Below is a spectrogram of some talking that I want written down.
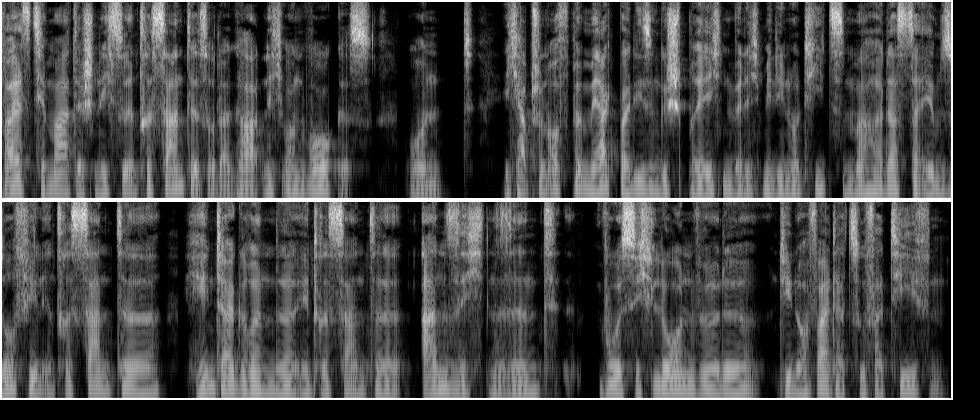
weil es thematisch nicht so interessant ist oder gerade nicht on vogue ist. Und ich habe schon oft bemerkt bei diesen Gesprächen, wenn ich mir die Notizen mache, dass da eben so viel interessante Hintergründe, interessante Ansichten sind, wo es sich lohnen würde, die noch weiter zu vertiefen.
